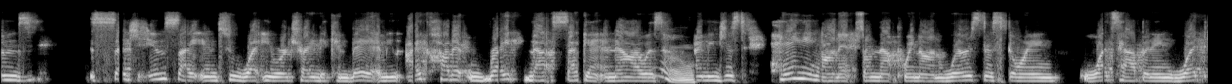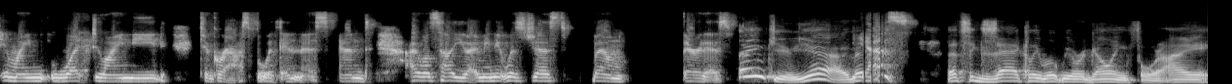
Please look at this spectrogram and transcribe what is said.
and such insight into what you were trying to convey. I mean, I caught it right that second. And now I was, oh. I mean, just hanging on it from that point on. Where's this going? What's happening? What am I, what do I need to grasp within this? And I will tell you, I mean, it was just, boom, there it is. Thank you. Yeah. That, yes. That's exactly what we were going for. I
